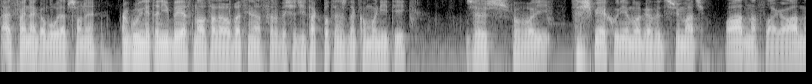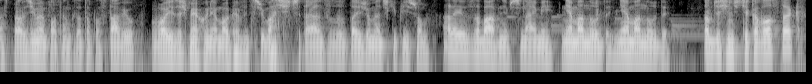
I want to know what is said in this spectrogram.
Nawet fajnego, był ulepszony. Ogólnie to niby jest noc, ale obecnie na serwie siedzi tak potężne community, że już powoli ze śmiechu nie mogę wytrzymać. Ładna flaga, ładna. Sprawdzimy potem, kto to postawił. Powoli ze śmiechu nie mogę wytrzymać, czytając, co tutaj ziomeczki piszą. Ale jest zabawnie przynajmniej. Nie ma nudy, nie ma nudy. Top 10 ciekawostek.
